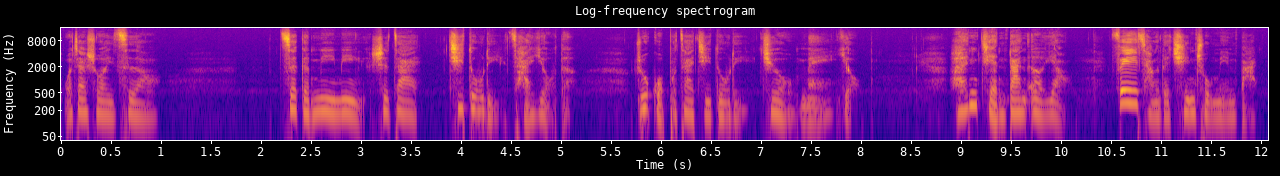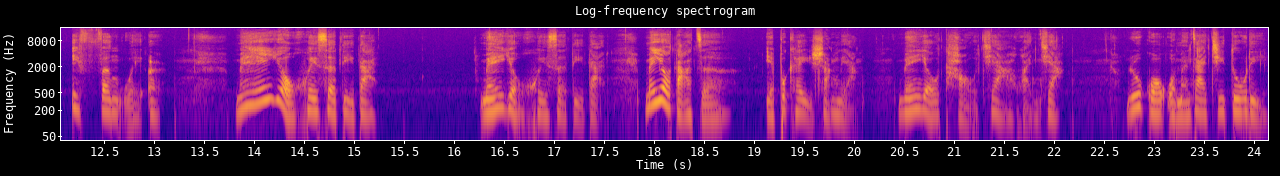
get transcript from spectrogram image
我再说一次哦，这个秘密是在基督里才有的，如果不在基督里就没有。很简单扼要，非常的清楚明白，一分为二，没有灰色地带，没有灰色地带，没有打折。也不可以商量，没有讨价还价。如果我们在基督里，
